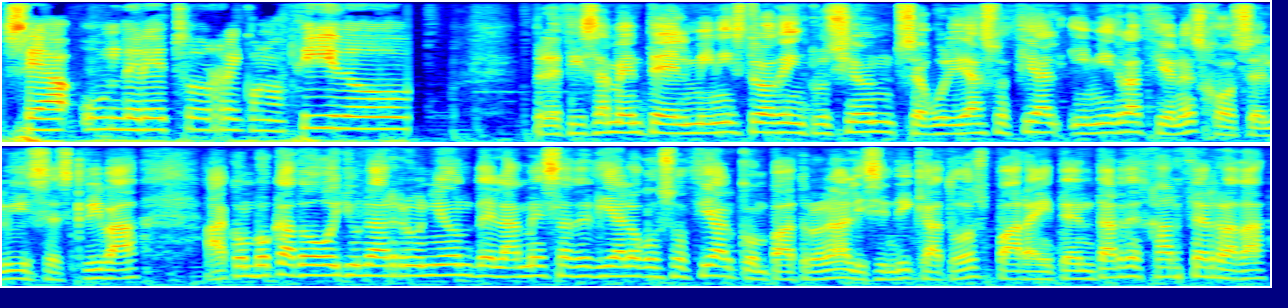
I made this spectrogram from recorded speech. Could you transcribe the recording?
sea un derecho reconocido. Precisamente el ministro de Inclusión, Seguridad Social y Migraciones, José Luis Escriba, ha convocado hoy una reunión de la Mesa de Diálogo Social con patronal y sindicatos para intentar dejar cerrada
